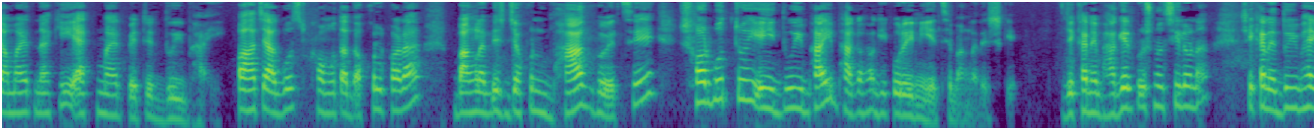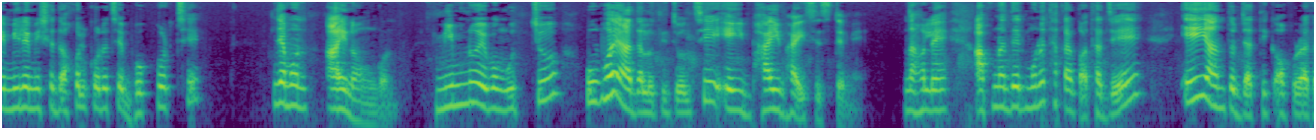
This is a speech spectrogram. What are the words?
জামায়াত নাকি এক মায়ের পেটের দুই ভাই। পাঁচ আগস্ট ক্ষমতা দখল করা, বাংলাদেশ যখন ভাগ হয়েছে, সর্বত্রই এই দুই ভাই ভাগাভাগি করে নিয়েছে বাংলাদেশকে। যেখানে ভাগের প্রশ্ন ছিল না, সেখানে দুই ভাই মিলেমিশে দখল করেছে, ভোগ করছে। যেমন আইন অঙ্গন, নিম্ন এবং উচ্চ উভয় আদালতই চলছে এই ভাই ভাই সিস্টেমে। না হলে আপনাদের মনে থাকার কথা যে, এই আন্তর্জাতিক অপরাধ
